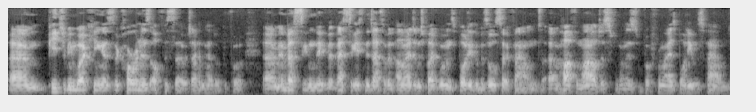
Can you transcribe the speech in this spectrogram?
Um, Peter had been working as the coroner's officer, which I hadn't heard of before, um, investigating, the, investigating the death of an unidentified woman's body that was also found um, half a mile just his, from where his body was found.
